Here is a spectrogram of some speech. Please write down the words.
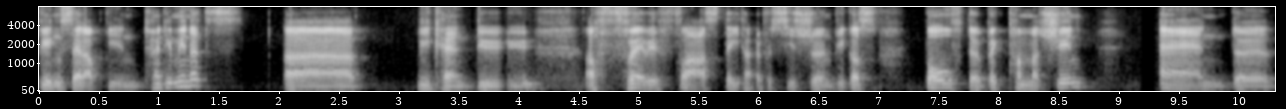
being set up in 20 minutes. Uh, we can do a very fast data acquisition because both the victim machine and the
